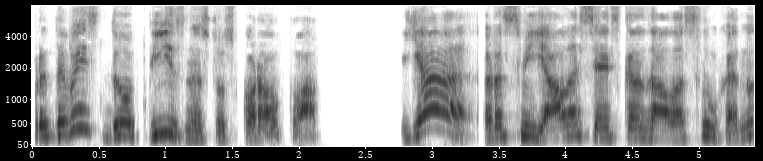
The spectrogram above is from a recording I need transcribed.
придивись до бізнесу з Coral Club. Я розсміялася і сказала: слухай, ну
